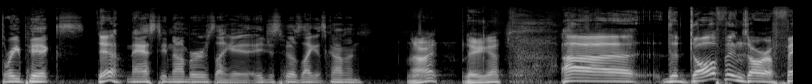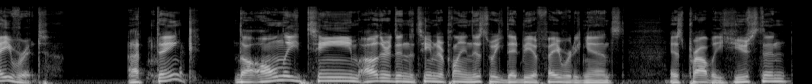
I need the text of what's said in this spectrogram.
Three picks, Yeah. nasty numbers. Like it, it just feels like it's coming. All right, there you go. Uh, the Dolphins are a favorite. I think the only team other than the team they're playing this week they'd be a favorite against is probably Houston.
